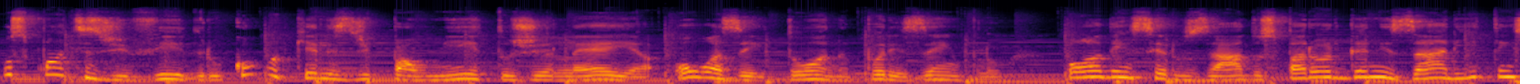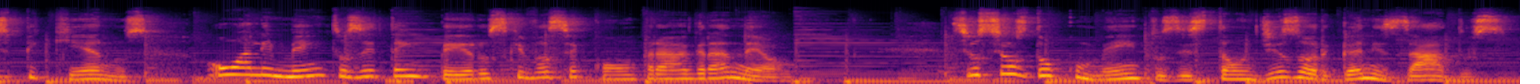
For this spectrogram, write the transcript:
Os potes de vidro, como aqueles de palmito, geleia ou azeitona, por exemplo, podem ser usados para organizar itens pequenos ou alimentos e temperos que você compra a granel. Se os seus documentos estão desorganizados,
